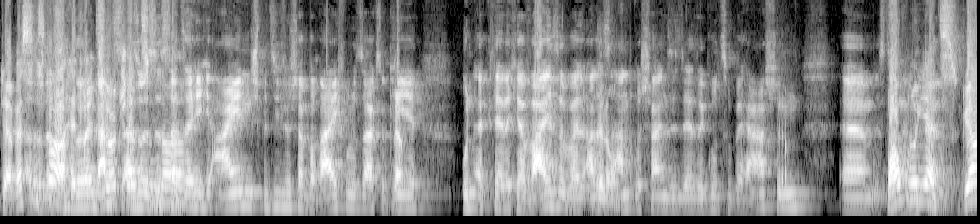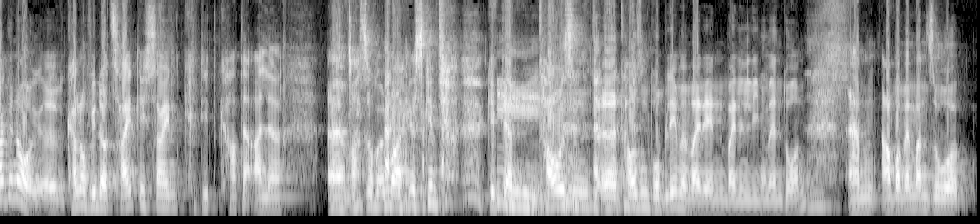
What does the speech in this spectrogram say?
Der Rest also ist da. Headline ganz, also es ist tatsächlich ein spezifischer Bereich, wo du sagst, okay, ja. unerklärlicherweise, weil alles genau. andere scheinen sie sehr, sehr gut zu beherrschen. Ja. Ähm, War auch nur jetzt. Ja, genau. Äh, kann auch wieder zeitlich sein. Kreditkarte alle. Äh, was auch immer. es gibt, gibt ja hm. tausend, äh, tausend Probleme bei den, bei den lieben Vendoren. Ähm, aber wenn man so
